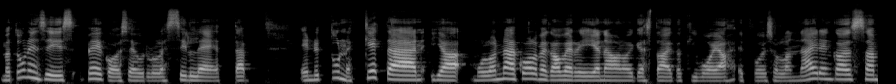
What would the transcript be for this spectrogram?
Mä tulin siis PK-seudulle silleen, että en nyt tunne ketään, ja mulla on nämä kolme kaveria, ja nämä on oikeastaan aika kivoja, että voisi olla näiden kanssa.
